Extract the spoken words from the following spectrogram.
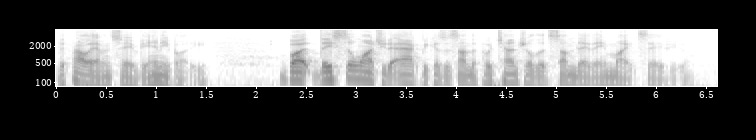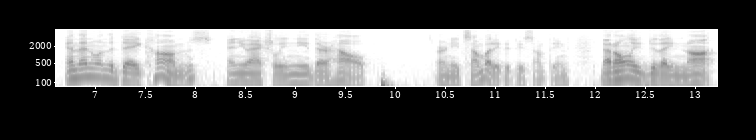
they probably haven't saved anybody. But they still want you to act because it's on the potential that someday they might save you. And then when the day comes and you actually need their help or need somebody to do something, not only do they not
